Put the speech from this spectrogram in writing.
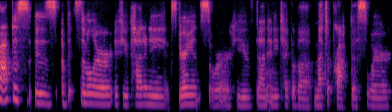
Practice is a bit similar if you've had any experience or you've done any type of a metta practice where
